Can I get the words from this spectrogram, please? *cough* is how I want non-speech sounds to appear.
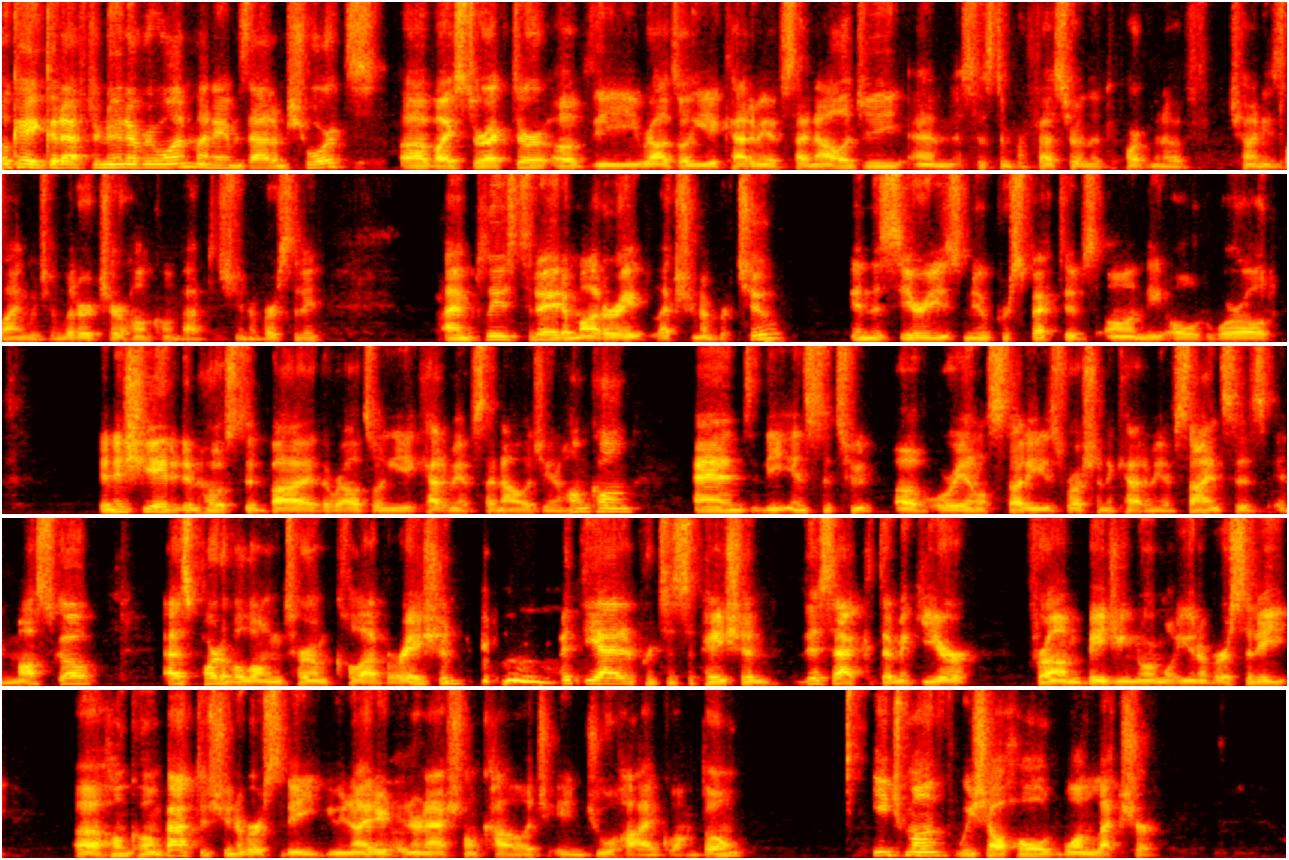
Okay, good afternoon, everyone. My name is Adam Schwartz, uh, Vice Director of the Rao Zongyi Academy of Sinology and Assistant Professor in the Department of Chinese Language and Literature, Hong Kong Baptist University. I am pleased today to moderate lecture number two in the series New Perspectives on the Old World, initiated and hosted by the Rao Zongyi Academy of Sinology in Hong Kong and the Institute of Oriental Studies, Russian Academy of Sciences in Moscow as part of a long-term collaboration *clears throat* with the added participation this academic year from Beijing Normal University, uh, Hong Kong Baptist University, United International College in Zhuhai, Guangdong. Each month, we shall hold one lecture.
